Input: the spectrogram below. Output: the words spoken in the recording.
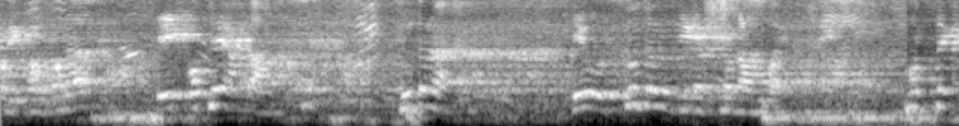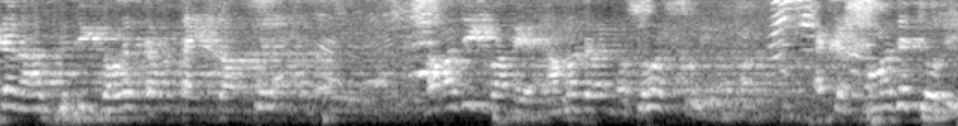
পরিকল্পনা। এই পথে আমরা হাঁটছি সুতরাং এই ঐক্য যেন বিনষ্ট না হয়। প্রত্যেকটা রাজনৈতিক দলের যেমন দায়িত্ব আছে সামাজিকভাবে আমরা যারা বসবাস করি, একটা সমাজে চলি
